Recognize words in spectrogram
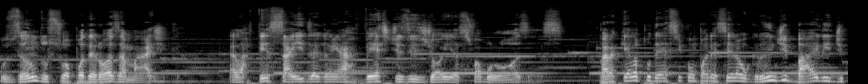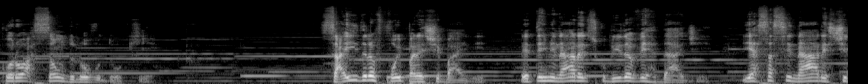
Usando sua poderosa mágica, ela fez Saídra ganhar vestes e joias fabulosas para que ela pudesse comparecer ao grande baile de coroação do novo duque. Saídra foi para este baile, determinada a descobrir a verdade e assassinar este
